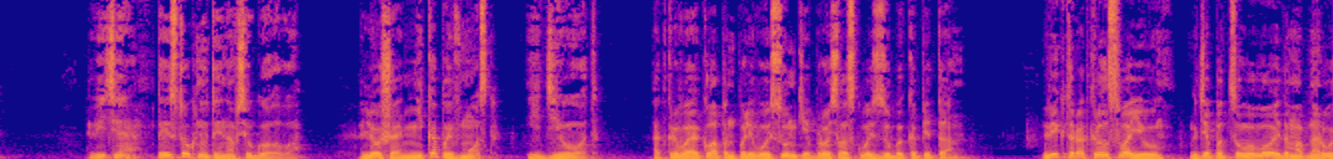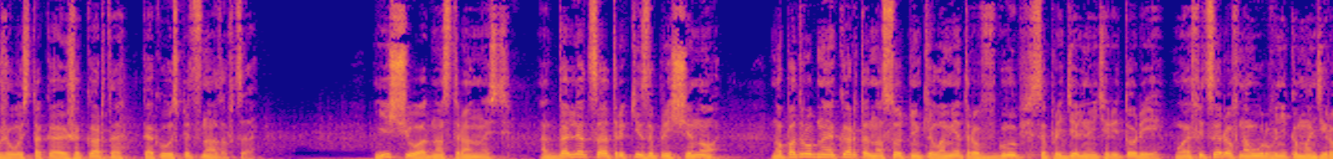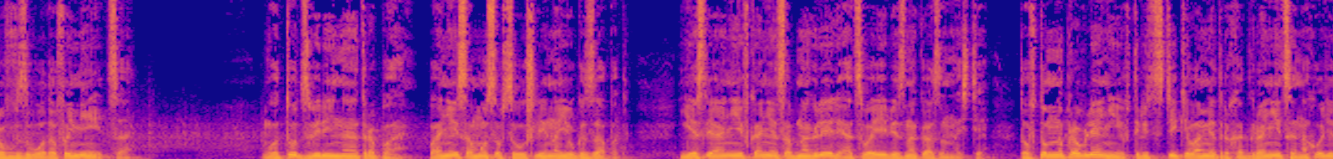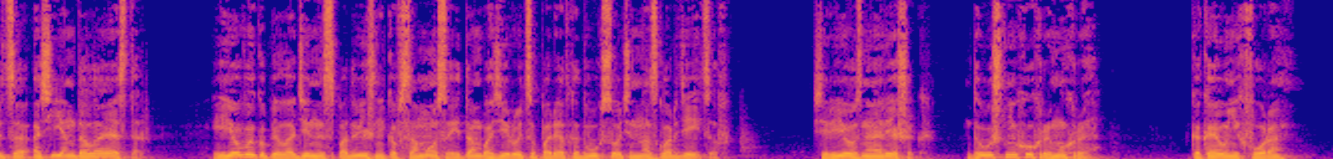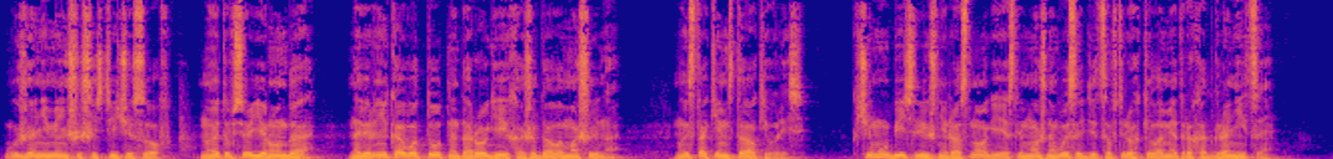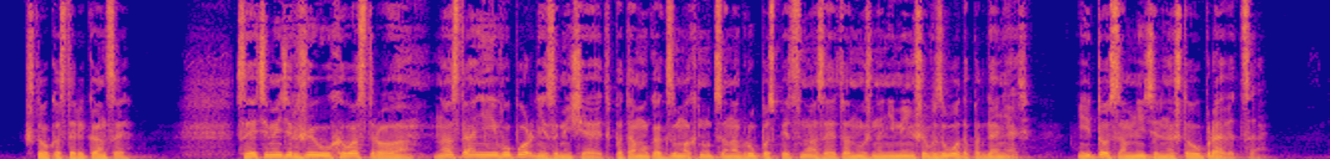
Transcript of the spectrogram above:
«Витя, ты стукнутый на всю голову». «Леша, не капай в мозг». «Идиот». Открывая клапан полевой сумки, бросил сквозь зубы капитан. Виктор открыл свою, где под целлулоидом обнаружилась такая же карта, как и у спецназовца. Еще одна странность. Отдаляться от реки запрещено – но подробная карта на сотню километров вглубь сопредельной территории у офицеров на уровне командиров взводов имеется. Вот тут звериная тропа. По ней самосовцы ушли на юго-запад. Если они и в конец обнаглели от своей безнаказанности, то в том направлении, в 30 километрах от границы, находится Асьен-де-Лаэстер. Ее выкупил один из сподвижников Самоса, и там базируется порядка двух сотен нас гвардейцев. Серьезный орешек. Да уж не хухры-мухры. Какая у них фора? Уже не меньше шести часов. Но это все ерунда. Наверняка вот тут, на дороге, их ожидала машина. Мы с таким сталкивались. К чему бить лишний раз ноги, если можно высадиться в трех километрах от границы? Что, костариканцы? С этими держи ухо востро. Нас-то они и в упор не замечают, потому как замахнуться на группу спецназа это нужно не меньше взвода подгонять. И то сомнительно, что управятся.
